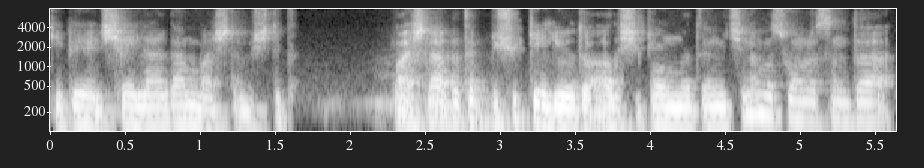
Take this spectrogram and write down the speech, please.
gibi şeylerden başlamıştık. Başlarda tabii düşük geliyordu alışık olmadığım için ama sonrasında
